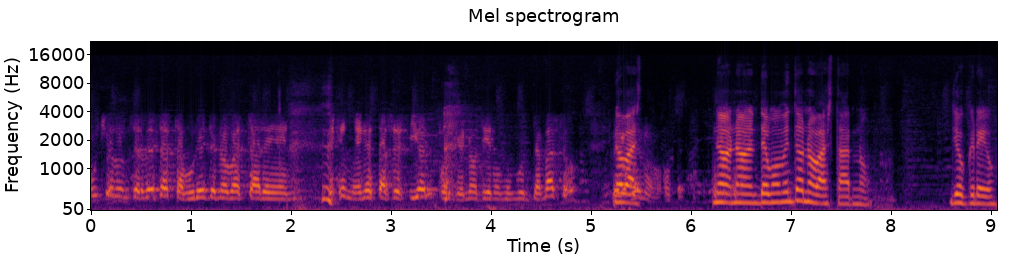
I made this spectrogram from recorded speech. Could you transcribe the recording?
mucho Don Cerveza, Taburete no va a estar en, en, en esta sesión porque no tiene ningún temazo. No va No, no, de momento no va a estar, no. Yo creo.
